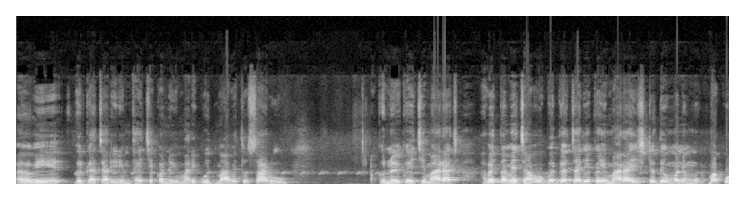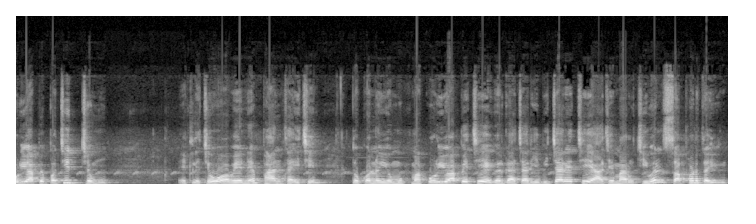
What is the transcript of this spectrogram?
હવે ગર્ગાચાર્ય એમ થાય છે, કનૈયો મારી ગોદમાં આવે તો સારું. કનૈયો કહે છે, મહારાજ, હવે તમે જાઓ. ગર્ગાચાર્ય કહે, મારા ઈષ્ટદેવ મને મુખમાં કોળિયો આપે, પછી જ જમું. એટલે જુઓ હવે એને ભાન થાય છે, તો કનૈયો મુખમાં કોળિયો આપે છે. ગર્ગાચાર્ય વિચારે છે, આજે મારું જીવન સફળ થયું.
